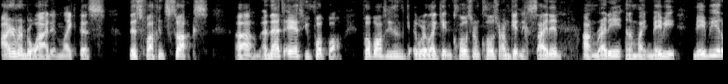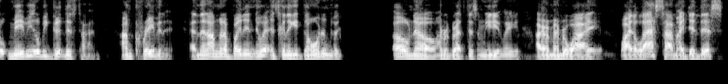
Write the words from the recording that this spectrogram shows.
I remember why I didn't like this. This fucking sucks. Um, and that's ASU football. Football season's we're like getting closer and closer. I'm getting excited. I'm ready. And I'm like, maybe, maybe it'll maybe it'll be good this time. I'm craving it. And then I'm gonna bite into it. It's gonna get going and be like, oh no, I regret this immediately. I remember why why the last time I did this,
